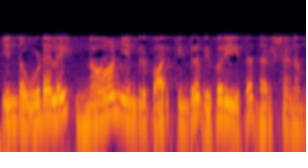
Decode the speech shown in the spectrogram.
இந்த உடலை நான் என்று பார்க்கின்ற விபரீத தர்ஷனம்.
